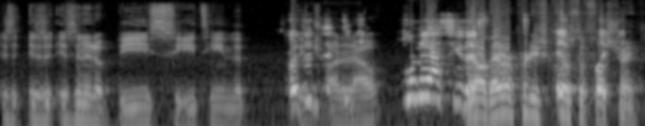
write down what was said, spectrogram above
is is isn't it a BC team that But they th- trotted out? Let me ask you this: no, they were pretty close to full like- strength.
